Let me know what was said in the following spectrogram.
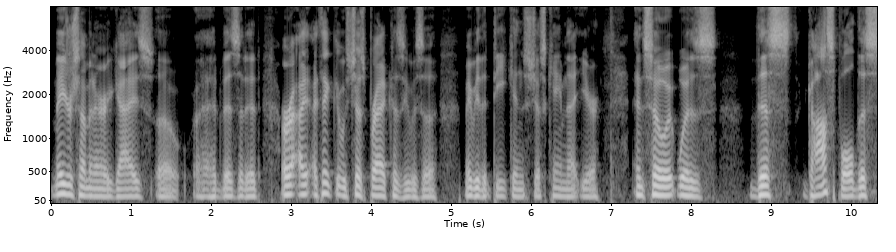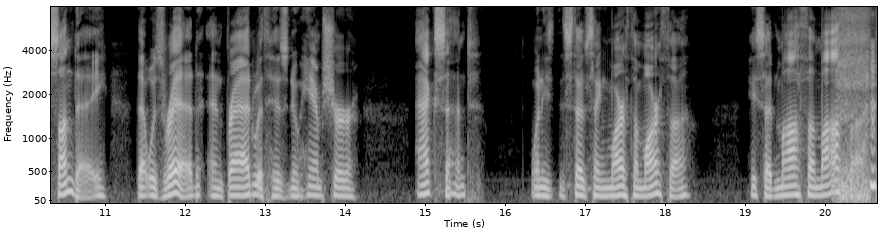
major seminary guys uh, had visited or I, I think it was just brad because he was a maybe the deacons just came that year and so it was this gospel this sunday that was read and brad with his new hampshire accent when he instead of saying martha martha he said Martha, Martha.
